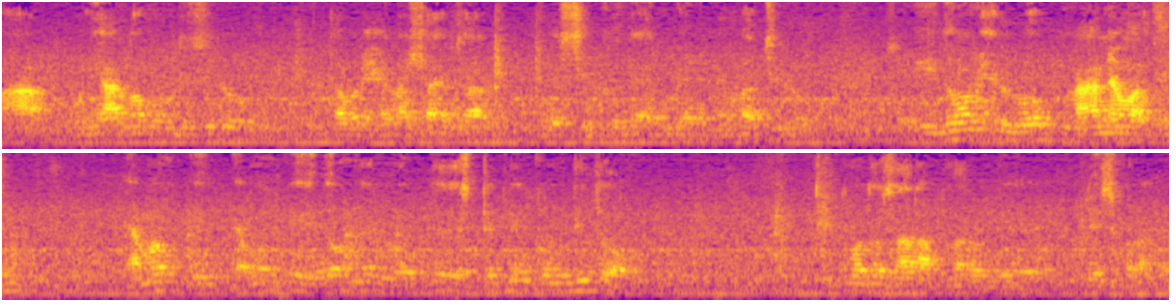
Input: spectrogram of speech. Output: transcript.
আ- উনি আগম মন্ত্রী ছিল তারপরে হেনা সাহেব স্যার শিক্ষিত মেম্বার ছিল। এই ধরনের লোক না নেওয়াতে এমনকি এমনকি এই ধরনের লোকদের স্টেডিং কমিটিতেও ঠিকমতো স্যার আপনার ওই যে প্লেস করা হবে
